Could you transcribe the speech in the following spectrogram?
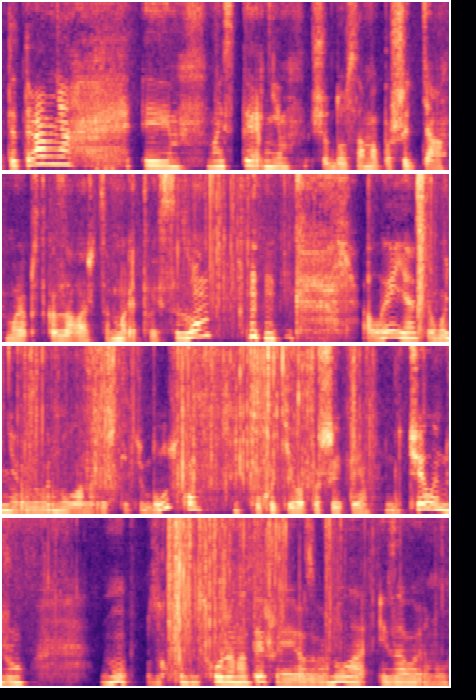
травня. І майстерні щодо саме пошиття, я б сказала, що це мертвий сезон. Але я сьогодні розвернула нарешті цю блузку, яку хотіла пошити до челенджу. Ну, схоже- схоже на те, що я її розвернула і заверну.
